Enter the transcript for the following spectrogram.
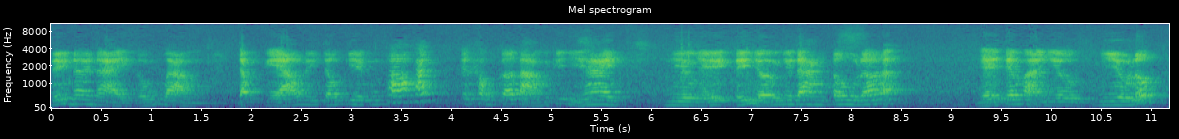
Đi nơi này cũng làm chọc kẹo đi chỗ kia cũng phá phách chứ không có làm cái gì hay. Nhiều vậy tỷ dụ như đang tu đó, đó. Vậy chứ mà nhiều nhiều lúc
